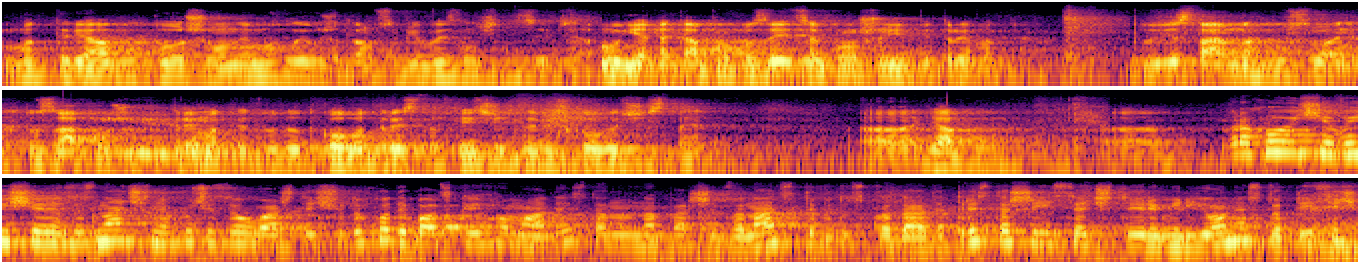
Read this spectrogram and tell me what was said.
матеріал для того, щоб вони могли вже там собі визначитися і взяти. Ну, є така пропозиція, прошу її підтримати. Тоді ставимо на голосування. Хто за, прошу підтримати додатково 300 тисяч для військових частин. Е, Дякую. Враховуючи вище зазначення, хочу зауважити, що доходи Балтської громади станом на 1.12 будуть складати 364 мільйони 100 тисяч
